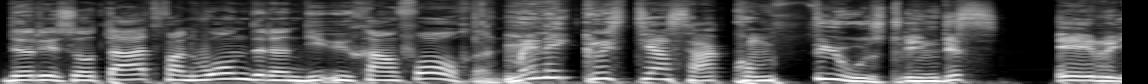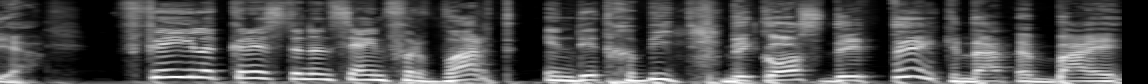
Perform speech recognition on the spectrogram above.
de resultaat van wonderen die u gaan volgen. Many Christians are confused in this area. Vele christenen zijn verward in dit gebied. Because they think that by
